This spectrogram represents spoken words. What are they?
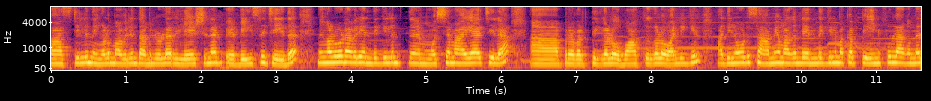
പാസ്റ്റിൽ നിങ്ങളും അവരും തമ്മിലുള്ള റിലേഷനെ ബേസ് ചെയ്ത് നിങ്ങളോട് അവർ എന്തെങ്കിലും മോശമായ ചില പ്രവൃത്തികളോ വാക്കുകളോ അല്ലെങ്കിൽ അതിനോട് സാമ്യമാകുന്ന എന്തെങ്കിലുമൊക്കെ പെയിൻഫുൾ ആകുന്ന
